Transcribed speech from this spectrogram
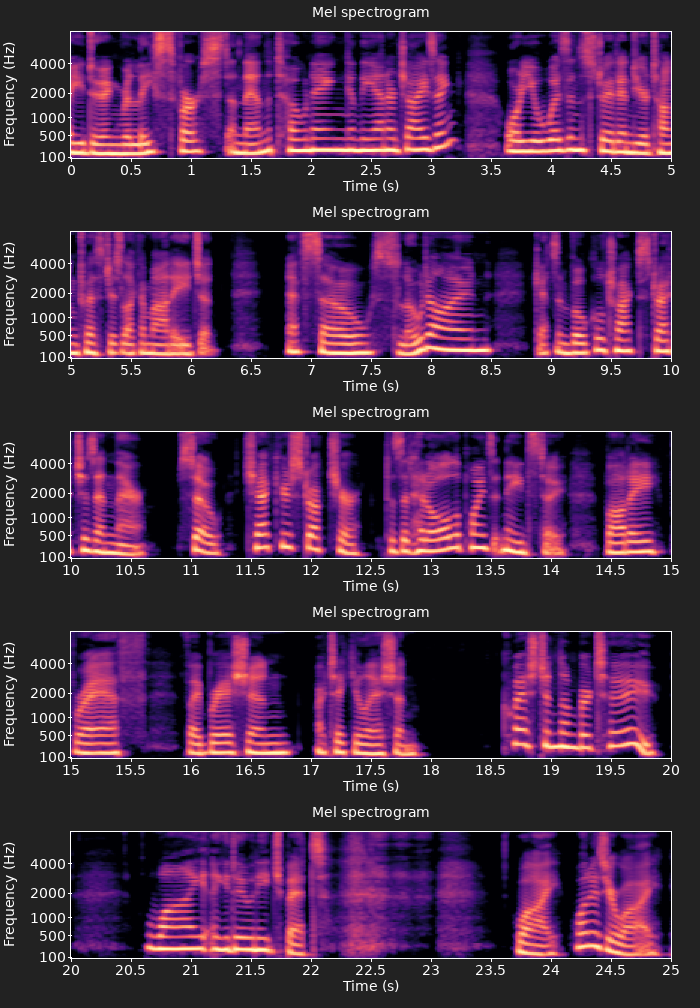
Are you doing release first and then the toning and the energizing? Or are you whizzing straight into your tongue twisters like a mad agent? If so, slow down, get some vocal tract stretches in there. So, check your structure. Does it hit all the points it needs to? Body, breath, vibration, articulation. Question number two Why are you doing each bit? Why? What is your why?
